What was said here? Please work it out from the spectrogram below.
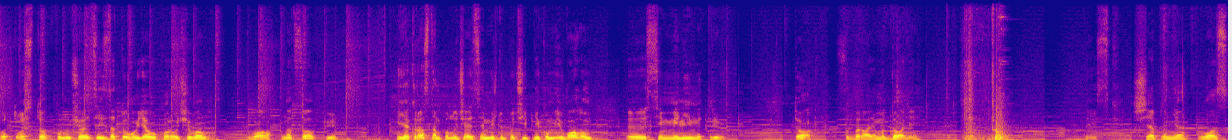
от ось так виходить. Із-за того я укорочував вал надставки. І якраз там виходить між почіпником і валом е, 7 мм. Так, збираємо далі. Диск щеплення ВАЗ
